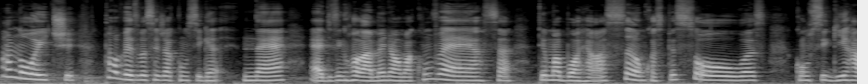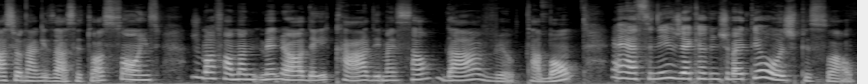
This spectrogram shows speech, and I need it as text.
à noite, talvez você já consiga, né, é, desenrolar melhor uma conversa, ter uma boa relação com as pessoas, conseguir racionalizar situações de uma forma melhor, delicada e mais saudável, tá bom? É essa energia que a gente vai ter hoje, pessoal.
